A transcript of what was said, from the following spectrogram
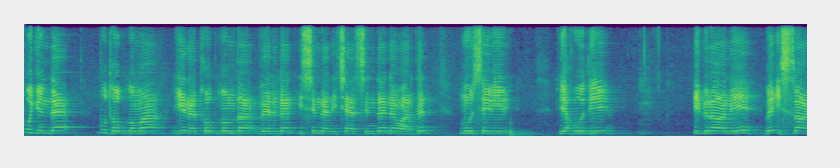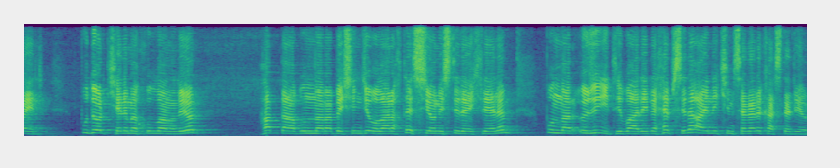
Bugün de bu topluma yine toplumda verilen isimler içerisinde ne vardır? Musevi, Yahudi, İbrani ve İsrail. Bu dört kelime kullanılıyor. Hatta bunlara beşinci olarak da Siyonisti de ekleyelim. Bunlar özü itibariyle hepsi de aynı kimseleri kastediyor.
